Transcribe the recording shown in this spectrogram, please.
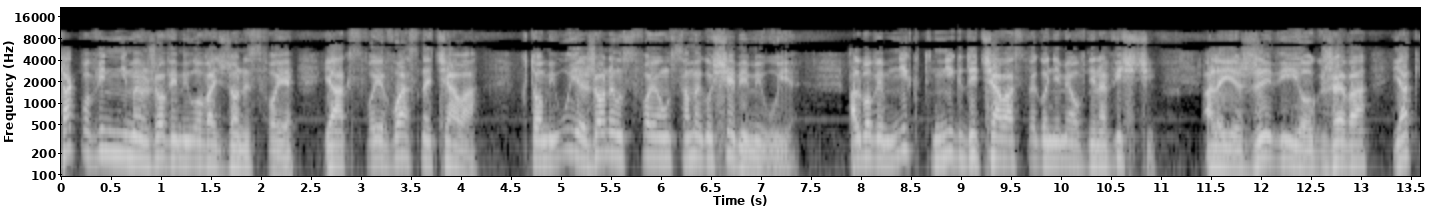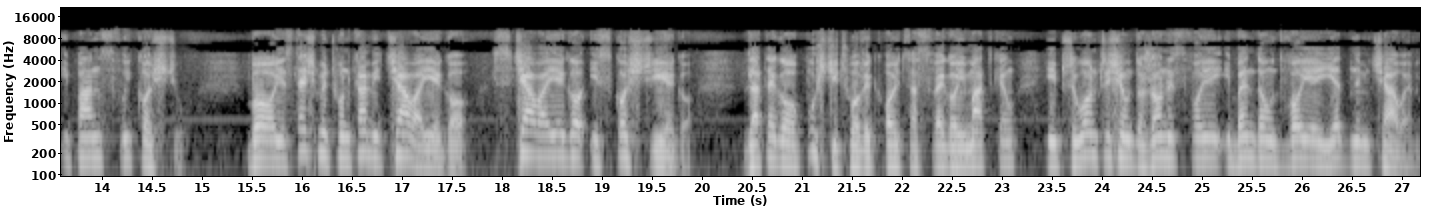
Tak powinni mężowie miłować żony swoje, jak swoje własne ciała. Kto miłuje żonę swoją, samego siebie miłuje. Albowiem nikt nigdy ciała swego nie miał w nienawiści, ale je żywi i ogrzewa, jak i Pan swój Kościół. Bo jesteśmy członkami ciała Jego, z ciała Jego i z kości Jego. Dlatego opuści człowiek ojca swego i matkę i przyłączy się do żony swojej i będą dwoje jednym ciałem.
